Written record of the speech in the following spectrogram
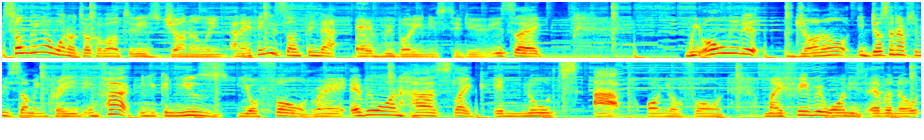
something I want to talk about today is journaling, and I think it's something that everybody needs to do. It's like we all need a journal. It doesn't have to be something crazy. In fact, you can use your phone, right? Everyone has like a notes app on your phone. My favorite one is Evernote.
